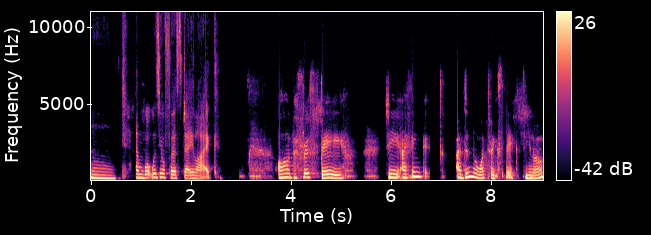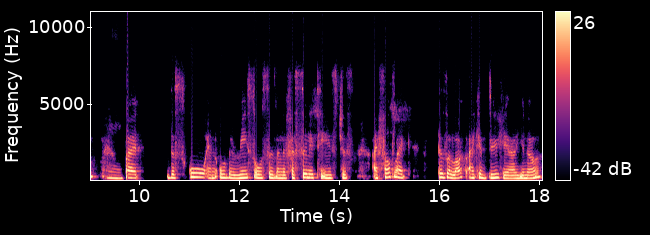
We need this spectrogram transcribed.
mm. and what was your first day like oh the first day gee i think I didn't know what to expect, you know. Mm. But the school and all the resources and the facilities just, I felt like there's a lot I can do here, you know.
